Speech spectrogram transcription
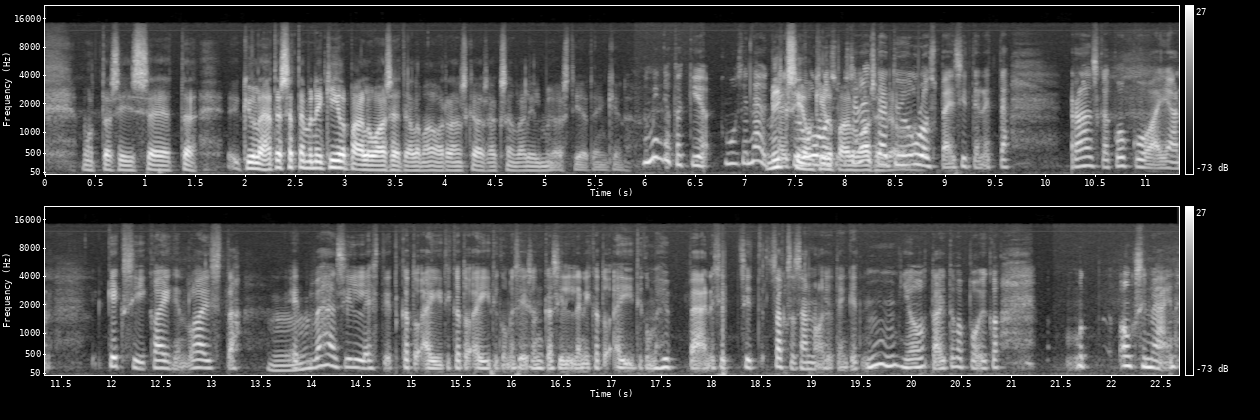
mutta siis se, että kyllähän tässä tämmöinen kilpailuasetelma on Ranskan ja Saksan välillä myös tietenkin. No minkä takia, se näyttäytyy, Miksi on ulos, se näyttäytyy ulospäin siten, että Ranska koko ajan keksii kaikenlaista. Mm. Et vähän silleesti, että kato äiti, kato äiti, kun mä seison käsillä, niin kato äiti, kun mä hyppään. Niin sitten sit Saksa sanoo jotenkin, että mm, joo, taitava poika. Mutta onko se näin?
